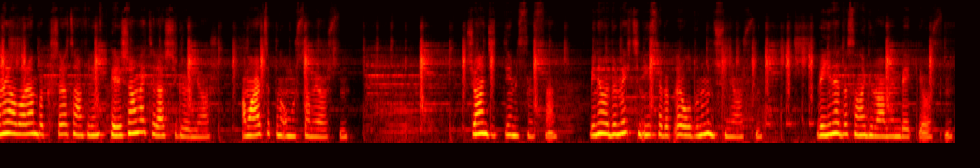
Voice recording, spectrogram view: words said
Sana yalvaran bakışlar atan Flint perişan ve telaşlı görünüyor. Ama artık bunu umursamıyorsun. Şu an ciddi misin sen? Beni öldürmek için iyi sebepler olduğunu mu düşünüyorsun? Ve yine de sana güvenmemi bekliyorsun.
